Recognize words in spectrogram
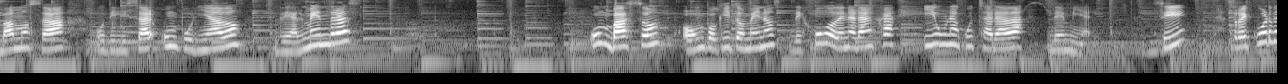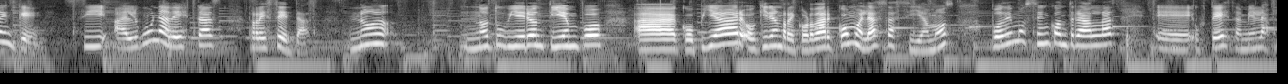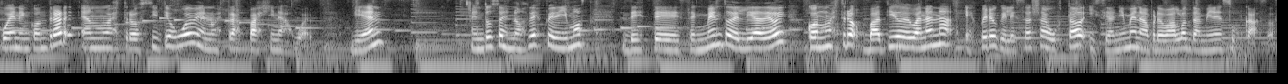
vamos a utilizar un puñado de almendras, un vaso o un poquito menos de jugo de naranja y una cucharada de miel. ¿Sí? Recuerden que si alguna de estas recetas no, no tuvieron tiempo a copiar o quieren recordar cómo las hacíamos, podemos encontrarlas, eh, ustedes también las pueden encontrar en nuestros sitios web y en nuestras páginas web. Bien, entonces nos despedimos de este segmento del día de hoy con nuestro batido de banana. Espero que les haya gustado y se animen a probarlo también en sus casas.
